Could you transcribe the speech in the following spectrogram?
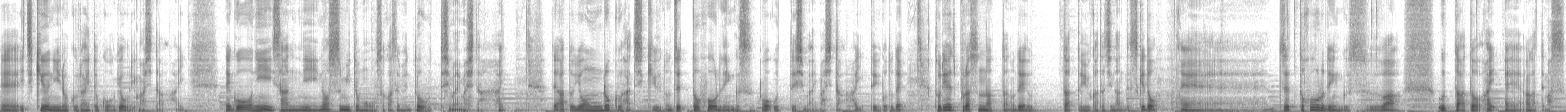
えー、1926ライト工業を売りました、はい、で5232の住友大阪セメントを売ってしまいました、はい。であと4689の Z ホールディングスを売ってしまいました。はい、ということで、とりあえずプラスになったので売ってったという形なんですけど、えー、Z ホールディングスは打った後、はい、えー、上がってます。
